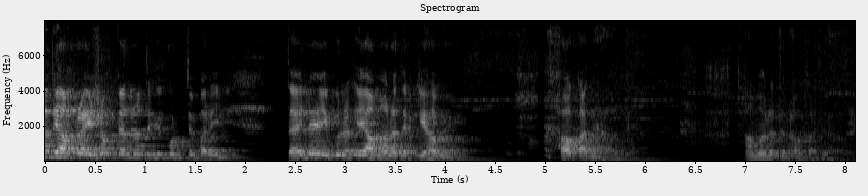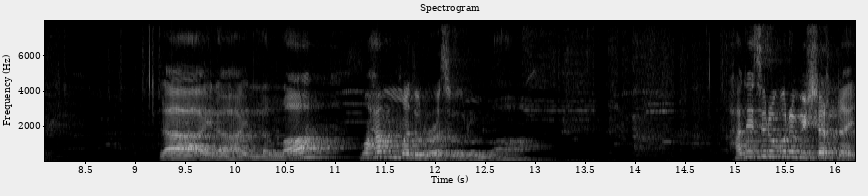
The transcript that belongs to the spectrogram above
যদি আমরা এসব কেন্দ্র থেকে করতে পারি, তাইলে এগুলো, এই আমানতের কী হবে? হক আদায় হবে। আমানতের হক আদায় হবে। লা ইলাহা ইল্লাল্লাহ হাদিসের উপরে বিশ্বাস নাই।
